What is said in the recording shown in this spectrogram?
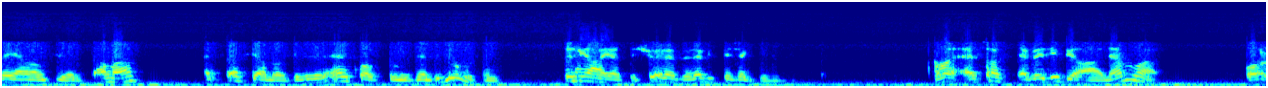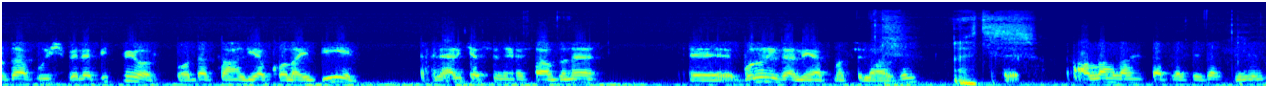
ve yanılıyoruz ama esas yanılıyoruz. Bizim en korktuğumuz ne biliyor musun? Dünya hayatı şöyle böyle bitecek gibi. Ama esas ebedi bir alem var. Orada bu iş böyle bitmiyor. Orada tahliye kolay değil. Yani herkesin hesabını e, bunun üzerine yapması lazım. Evet. Allah'la hesaplaşacak günün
